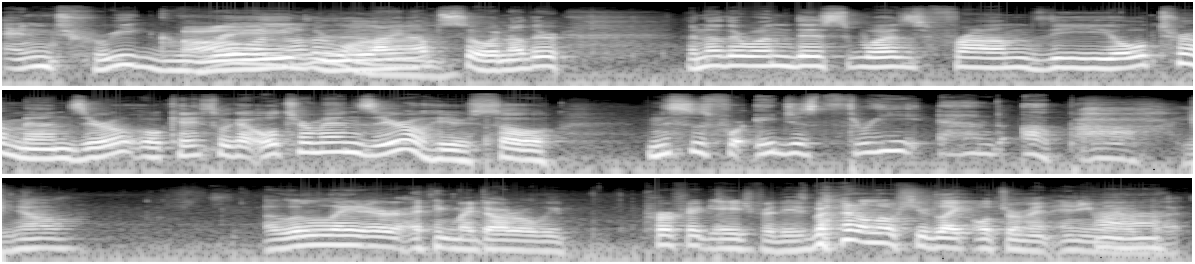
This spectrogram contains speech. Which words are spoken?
entry grade another one. lineup. So another another one this was from the Ultraman Zero. Okay, so we got Ultraman Zero here. So and this is for ages 3 and up. Ah, you know, a little later, I think my daughter will be perfect age for these, but I don't know if she'd like Ultraman anyway. Uh-huh. but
